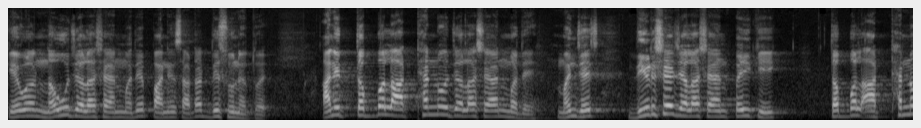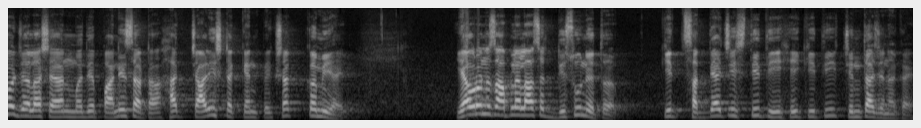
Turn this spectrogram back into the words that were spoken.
केवळ नऊ जलाशयांमध्ये पाणीसाठा दिसून येतो आहे आणि तब्बल अठ्ठ्याण्णव जलाशयांमध्ये म्हणजेच दीडशे जलाशयांपैकी तब्बल अठ्ठ्याण्णव जलाशयांमध्ये पाणीसाठा हा चाळीस टक्क्यांपेक्षा कमी आहे. यावरूनच आपल्याला असं दिसून येतं की सध्याची स्थिती ही किती चिंताजनक आहे.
